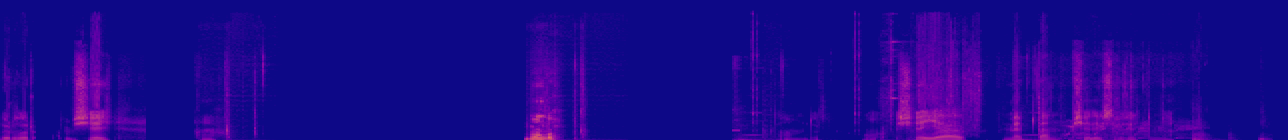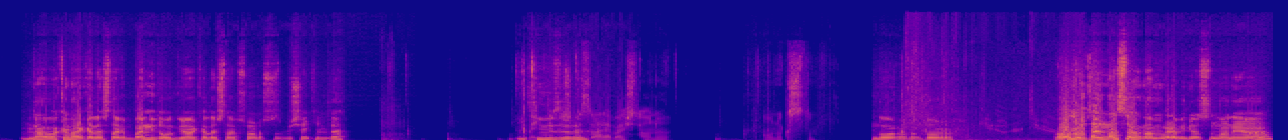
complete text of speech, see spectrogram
Dur dur bir şey. Ne oldu? Tamam dur. O şey ya map'ten bir şey değiştirecektim de. Ya bakın arkadaşlar Bunny de oluyor arkadaşlar sorunsuz bir şekilde. İkimizde de. Var ya başta onu onu kıstım. Doğrudur doğru. Oğlum sen nasıl oradan vurabiliyorsun bana ya?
